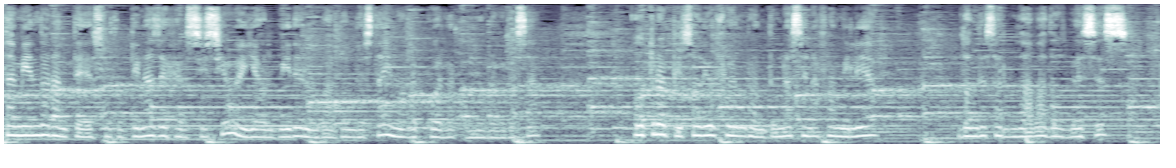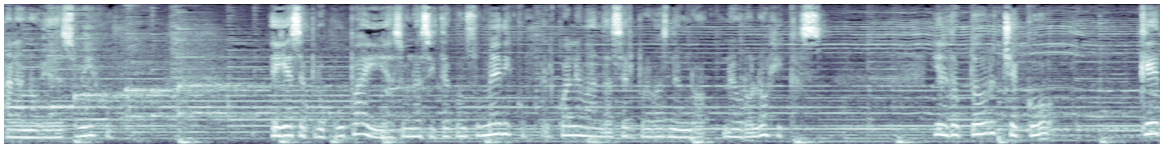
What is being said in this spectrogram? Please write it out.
También durante sus rutinas de ejercicio ella olvida el lugar donde está y no recuerda cómo regresar. Otro episodio fue durante una cena familiar donde saludaba dos veces a la novia de su hijo. Ella se preocupa y hace una cita con su médico, el cual le manda a hacer pruebas neurológicas. Y el doctor checó qué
